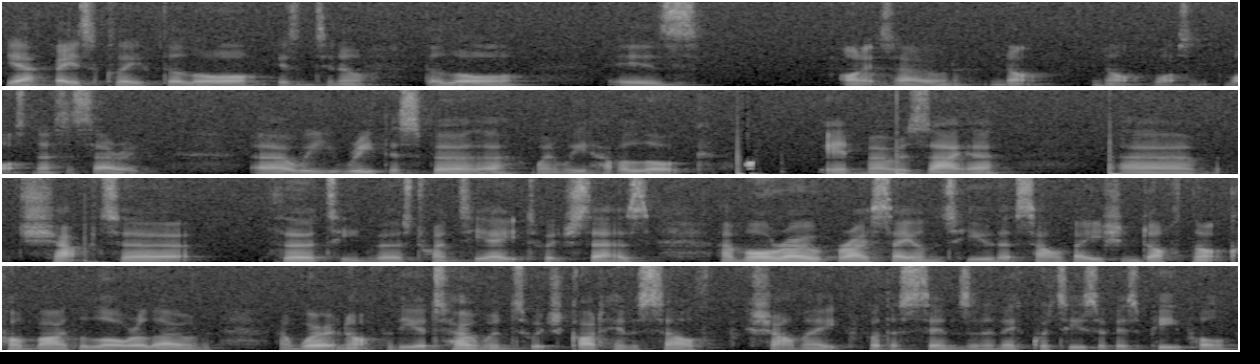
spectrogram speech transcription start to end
yeah, basically, the law isn't enough. The law is, on its own, not not what's what's necessary. Uh, we read this further when we have a look in Mosiah, um, chapter 13, verse 28, which says, And moreover I say unto you that salvation doth not come by the law alone, and were it not for the atonement which God himself shall make for the sins and iniquities of his people,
